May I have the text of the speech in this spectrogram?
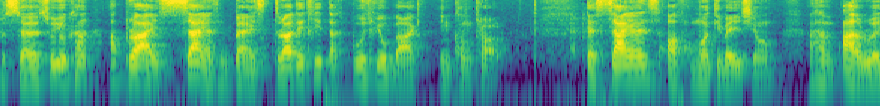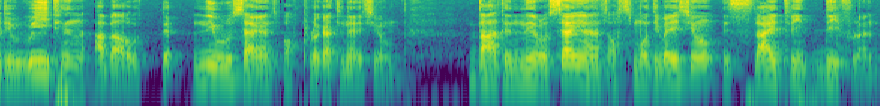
research so you can apply science-based strategy that puts you back in control. The science of motivation. I have already written about the neuroscience of procrastination, but the neuroscience of motivation is slightly different.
